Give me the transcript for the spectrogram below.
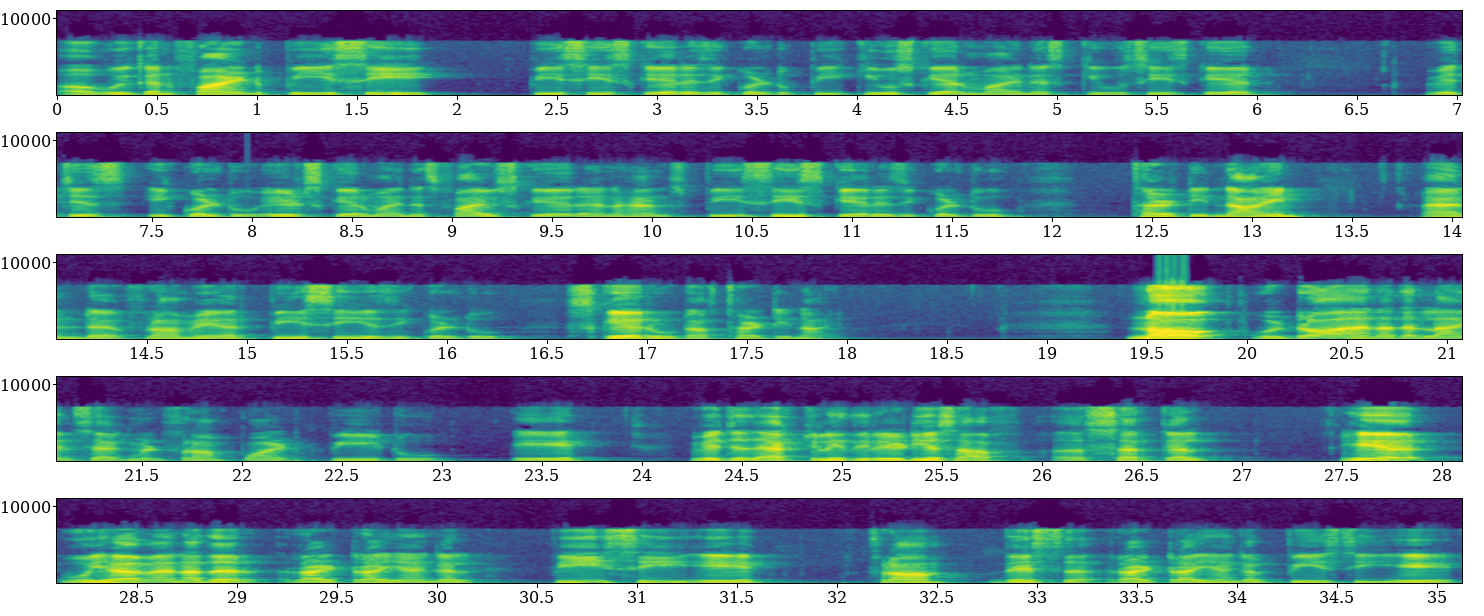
uh, we can find PC PC square is equal to PQ square minus QC square which is equal to 8 square minus 5 square and hence PC square is equal to 39 and uh, from here PC is equal to square root of 39. Now we draw another line segment from point P to A which is actually the radius of a circle. Here we have another right triangle PCA from this right triangle PCA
